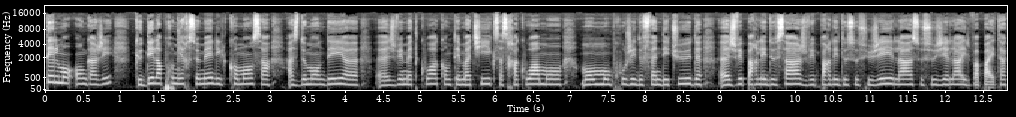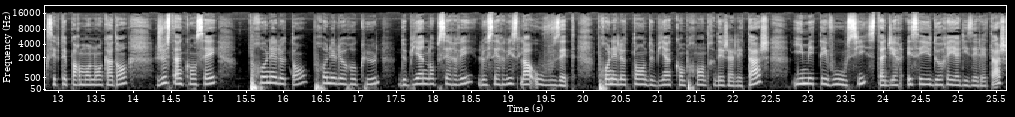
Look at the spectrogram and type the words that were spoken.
tellement engagés que dès la première semaine, ils commencent à, se demander, je vais mettre quoi comme thématique, ça sera quoi mon, mon, mon projet de fin d'études? Euh, je vais parler de ça, je vais parler de ce sujet, là, ce sujet-là, il va pas être accepté par mon encadrant. Juste un conseil, Prenez le temps, prenez le recul de bien observer le service là où vous êtes. Prenez le temps de bien comprendre déjà les tâches. Y mettez-vous aussi, c'est-à-dire essayez de réaliser les tâches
